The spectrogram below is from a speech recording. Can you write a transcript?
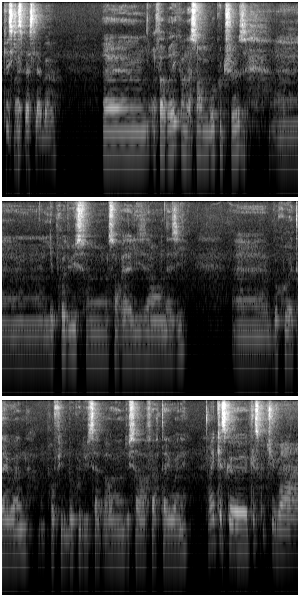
Qu'est-ce qui se passe là-bas? Euh, On fabrique, on assemble beaucoup de choses. Euh, les produits sont, sont, réalisés en Asie, beaucoup à Taïwan. On profite beaucoup du savoir-faire du savoir taïwanais. qu'est-ce, que, qu'est-ce, que tu vas,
